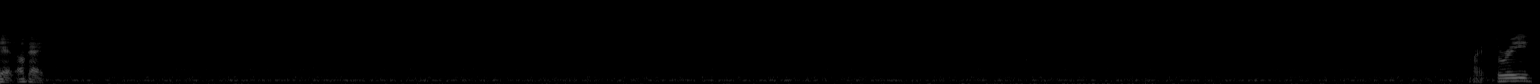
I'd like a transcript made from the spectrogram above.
Shit, okay. Three.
